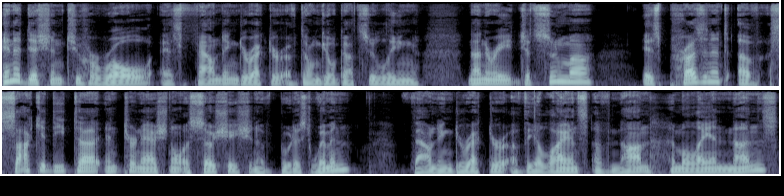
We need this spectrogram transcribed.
In addition to her role as founding director of Dongyu Gatsal Ling Nunnery, Jetsunma is president of Sakyadhita International Association of Buddhist Women, founding director of the Alliance of Non Himalayan Nuns,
